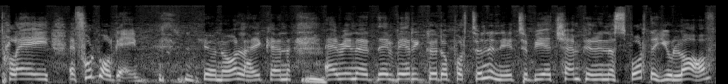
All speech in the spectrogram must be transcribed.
play a football game you know like and mm. having a, a, very good opportunity to be a champion in a sport that you love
